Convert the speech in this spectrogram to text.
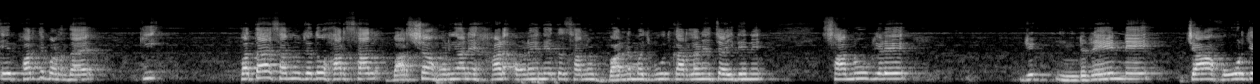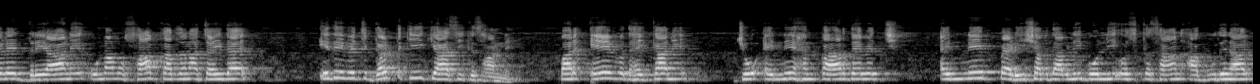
ਇਹ ਫਰਜ਼ ਬਣਦਾ ਹੈ ਕਿ ਪਤਾ ਸਾਨੂੰ ਜਦੋਂ ਹਰ ਸਾਲ ਬਾਰਿਸ਼ਾਂ ਹੋਣੀਆਂ ਨੇ, ਹੜ੍ਹ ਆਉਣੇ ਨੇ ਤਾਂ ਸਾਨੂੰ ਬੰਨ ਮਜ਼ਬੂਤ ਕਰ ਲੈਣੇ ਚਾਹੀਦੇ ਨੇ, ਸਾਨੂੰ ਜਿਹੜੇ ਜ- ਡਰੇਨ ਨੇ ਜਾਂ ਹੋਰ ਜਿਹੜੇ ਦਰਿਆ ਨੇ ਉਹਨਾਂ ਨੂੰ ਸਾਫ਼ ਕਰ ਦੇਣਾ ਚਾਹੀਦਾ ਹੈ। ਇਹਦੇ ਵਿੱਚ ਗਲਤ ਕੀ ਕਿਹਾ ਸੀ ਕਿਸਾਨ ਨੇ? ਪਰ ਇਹ ਵਿਧਾਇਕਾਂ ਨੇ ਜੋ ਇੰਨੇ ਹੰਕਾਰ ਦੇ ਵਿੱਚ ਇੰਨੇ ਭੈੜੀ ਸ਼ਬਦਾਵਲੀ ਬੋਲੀ ਉਸ ਕਿਸਾਨ ਆਗੂ ਦੇ ਨਾਲ,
